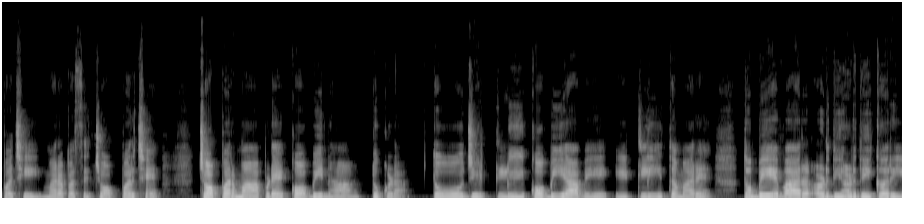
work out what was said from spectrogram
પછી મારા પાસે ચોપર છે. ચોપરમાં આપણે કોબીના ટુકડા તો જેટલી કોબી આવે એટલી તમારે તો બે વાર અડધી અડધી કરી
